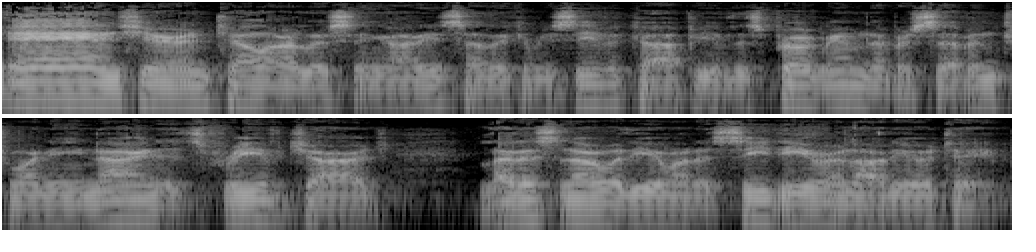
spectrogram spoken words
And share and tell our listening audience how they can receive a copy of this program, number 729. It's free of charge. Let us know whether you want a CD or an audio tape.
